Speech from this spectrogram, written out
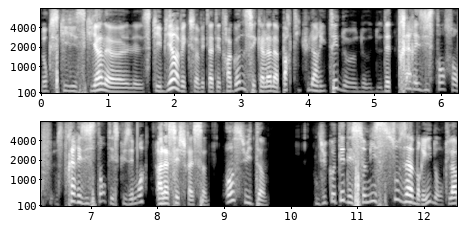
Donc ce qui ce qui a ce qui est bien avec avec la tétragone, c'est qu'elle a la particularité de d'être très résistante très résistante, excusez-moi, à la sécheresse. Ensuite, du côté des semis sous abri, donc là,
